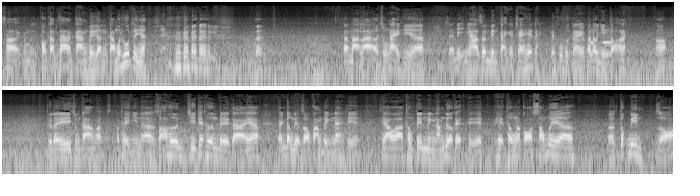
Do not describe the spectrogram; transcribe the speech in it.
Sao lại có cảm giác là càng về gần càng mất hút rồi nhỉ Đấy. Căn bản là ở chỗ này thì ờ, sẽ bị nhà dân bên cạnh che hết này. Cái khu vực này bắt đầu nhìn rõ này. Đó. Từ đây chúng ta có, có thể nhìn ờ, rõ hơn, chi tiết hơn về cái ờ, cánh đồng điện gió Quảng Bình này thì theo thông tin mình nắm được ấy thì hệ thống là có 60 ờ, ờ, tuốc bin gió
